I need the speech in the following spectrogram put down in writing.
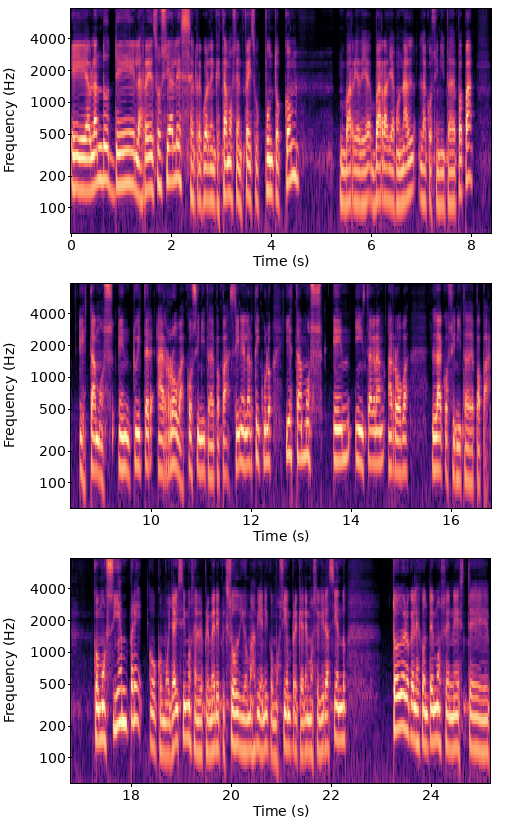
Eh, hablando de las redes sociales, recuerden que estamos en facebook.com barra diagonal la cocinita de papá. Estamos en Twitter arroba cocinita de papá sin el artículo y estamos en Instagram arroba la cocinita de papá. Como siempre, o como ya hicimos en el primer episodio más bien y como siempre queremos seguir haciendo, todo lo que les contemos en este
